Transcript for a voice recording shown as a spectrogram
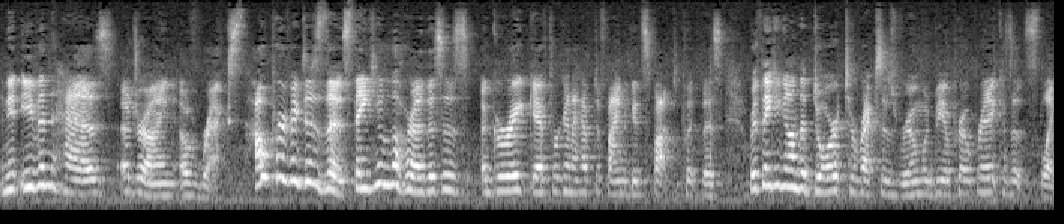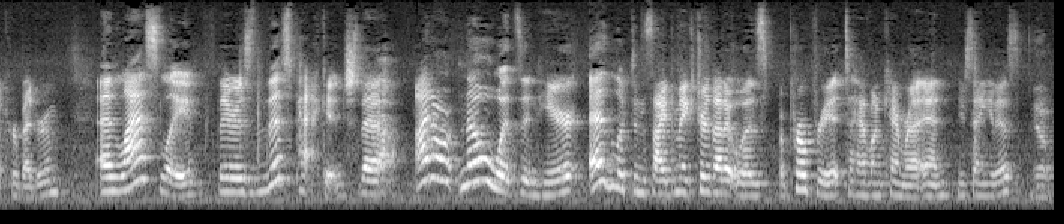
And it even has a drawing of Rex. How perfect is this? Thank you, Laura. This is a great gift. We're going to have to find a good spot to put this. We're thinking on the door to Rex's room would be appropriate because it's like her bedroom. And lastly, there's this package that ah. I don't know what's in here. Ed looked inside to make sure that it was appropriate to have on camera, and you're saying it is? Yep.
